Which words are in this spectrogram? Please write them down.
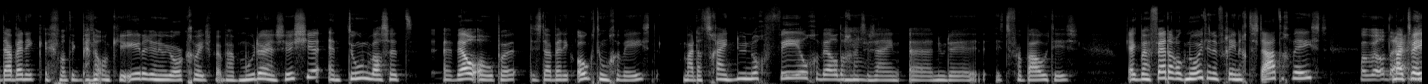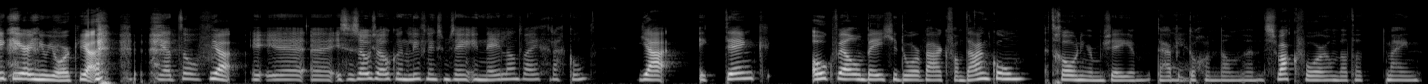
daar ben ik... Want ik ben al een keer eerder in New York geweest met mijn moeder en zusje. En toen was het eh, wel open. Dus daar ben ik ook toen geweest. Maar dat schijnt nu nog veel geweldiger Mm. te zijn, nu de, het verbouwd is. Ja, ik ben verder ook nooit in de Verenigde Staten geweest, Maar wel daar. maar twee keer in New York. Ja, Ja, tof. ja. Eh, is er sowieso ook een lievelingsmuseum in Nederland waar je graag komt? ja ik denk ook wel een beetje door waar ik vandaan kom. Het Groninger Museum. Daar heb Oh ik toch een, dan een zwak voor, omdat dat mijn,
